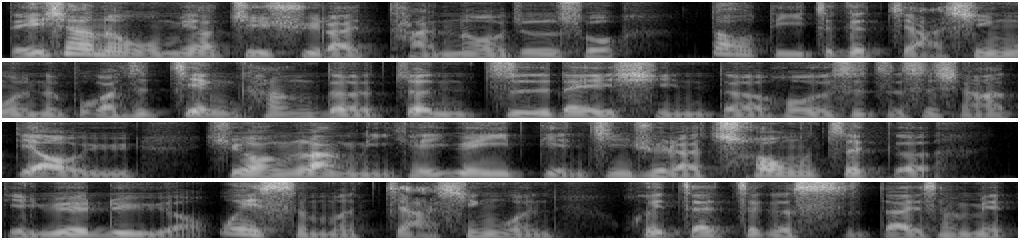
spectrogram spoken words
等一下呢，我们要继续来谈哦，就是说到底这个假新闻呢，不管是健康的、政治类型的，或者是只是想要钓鱼，希望让你可以愿意点进去来冲这个点阅率哦。为什么假新闻会在这个时代上面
